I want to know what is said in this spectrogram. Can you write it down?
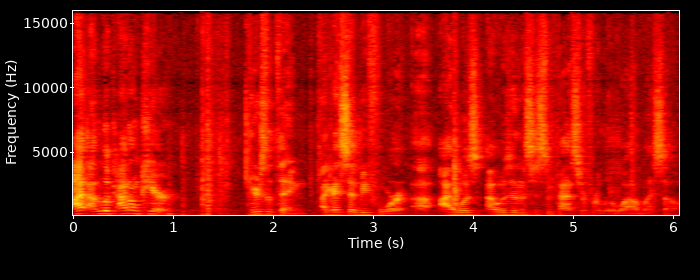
I, I look, I don't care here's the thing. Like I said before, uh, I was I was an assistant pastor for a little while myself.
